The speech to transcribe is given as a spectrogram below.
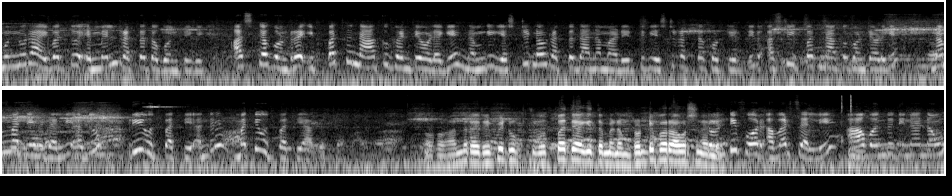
ಮುನ್ನೂರ ಐವತ್ತು ಎಂ ಎಲ್ ರಕ್ತ ತಗೊತೀವಿ. ಅಷ್ಟು ತಗೊಂಡ್ರೆ ಇಪ್ಪತ್ತು ನಾಲ್ಕು ಗಂಟೆ ಒಳಗೆ ನಮಗೆ ಎಷ್ಟು ನಾವು ರಕ್ತದಾನ ಮಾಡಿರ್ತೀವಿ, ಎಷ್ಟು ರಕ್ತ ಕೊಟ್ಟಿರ್ತೀವಿ, ಅಷ್ಟು ಇಪ್ಪತ್ನಾಲ್ಕು ಗಂಟೆ ನಮ್ಮ ದೇಹದಲ್ಲಿ ಅದು ರೀ ಉತ್ಪತ್ತಿ, ಅಂದರೆ ಮತ್ತೆ ಉತ್ಪತ್ತಿ ಆಗುತ್ತೆ. ಓಹೋ ಅಂದರೆ ರಿಪೀಟ್ ಉತ್ಪತ್ತಿ ಆಗಿತ್ತು ಮೇಡಮ್ ಟ್ವೆಂಟಿ ಫೋರ್ ಅವರ್ಸ್ನಲ್ಲಿ ಟ್ವೆಂಟಿ ಫೋರ್ ಅವರ್ಸಲ್ಲಿ ಆ ಒಂದು ದಿನ ನಾವು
